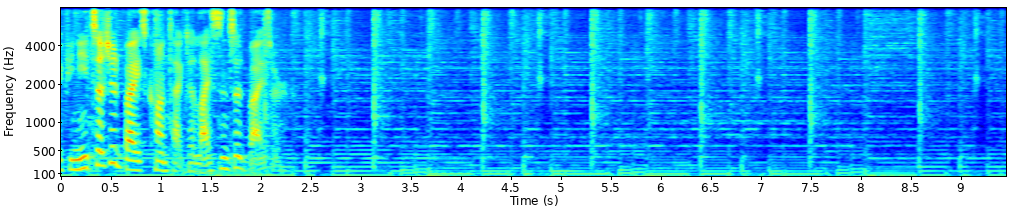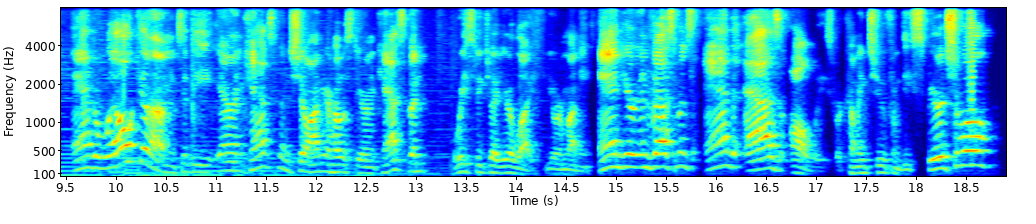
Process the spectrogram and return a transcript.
If you need such advice, contact a licensed advisor. And welcome to the Aaron Katsman Show. I'm your host, Aaron Katsman, where we speak about your life, your money, and your investments. And as always, we're coming to you from the spiritual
